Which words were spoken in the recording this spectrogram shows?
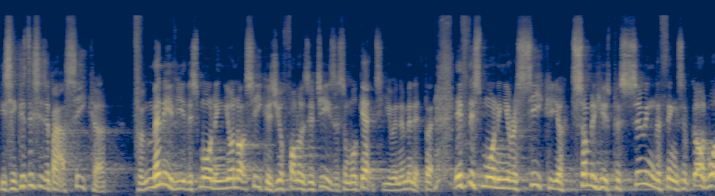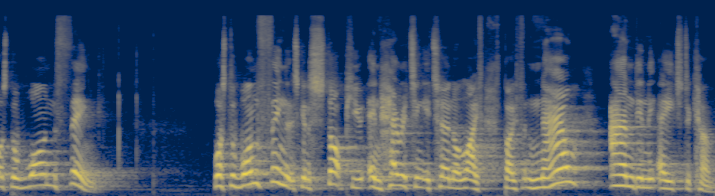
You see, because this is about a seeker, For many of you this morning, you're not seekers, you're followers of Jesus, and we'll get to you in a minute. But if this morning you're a seeker, you're somebody who's pursuing the things of God, what's the one thing? What's the one thing that's going to stop you inheriting eternal life, both now and in the age to come?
